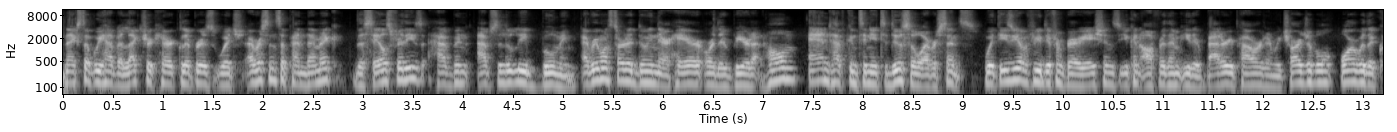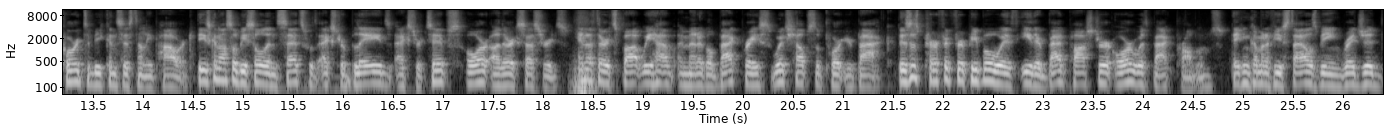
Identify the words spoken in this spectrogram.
Next up, we have electric hair clippers, which ever since the pandemic, the sales for these have been absolutely booming. Everyone started doing their hair or their beard at home and have continued to do so ever since. With these, you have a few different variations. You can offer them either battery powered and rechargeable or with a cord to be consistently powered. These can also be sold in sets with extra blades, extra tips, or other accessories. In the third spot, we have a medical back brace, which helps support your back. This is perfect for people with either bad posture or with back problems. They can come in a few styles being rigid,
